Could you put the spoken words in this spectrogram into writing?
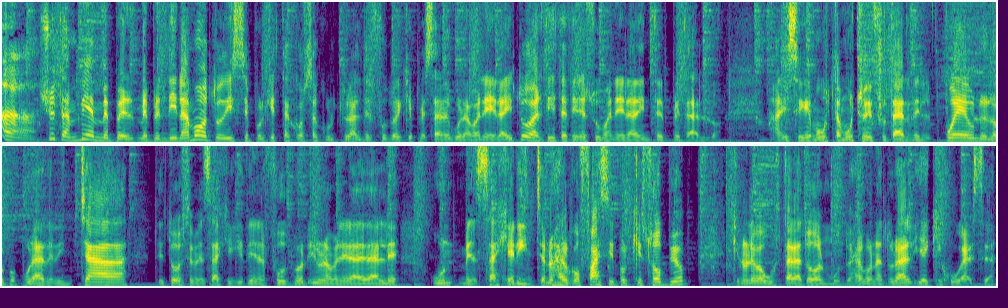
Ah, Yo también me, prendí la moto, dice, porque esta cosa cultural del fútbol hay que expresar de alguna manera. Y todo artista tiene su manera de interpretarlo. Ah, dice que me gusta mucho disfrutar del pueblo, de lo popular de la hinchada, de todo ese mensaje que tiene el fútbol y una manera de darle un mensaje al hincha. No es algo fácil porque es obvio que no le va a gustar a todo el mundo. Es algo natural y hay que jugársela.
